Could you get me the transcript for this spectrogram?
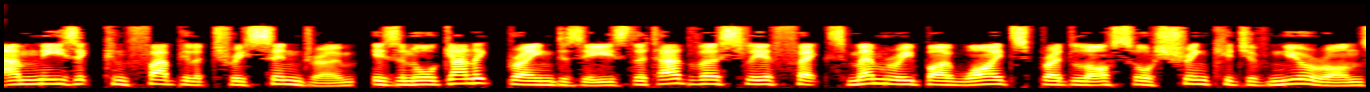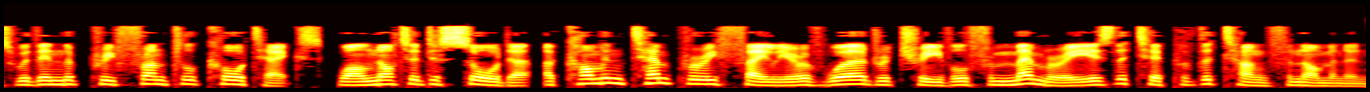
amnesic confabulatory syndrome, is an organic brain disease that adversely affects memory by widespread loss or shrinkage of neurons within the prefrontal cortex. While not a disorder, a common temporary failure of word retrieval from memory is the tip of the tongue phenomenon.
